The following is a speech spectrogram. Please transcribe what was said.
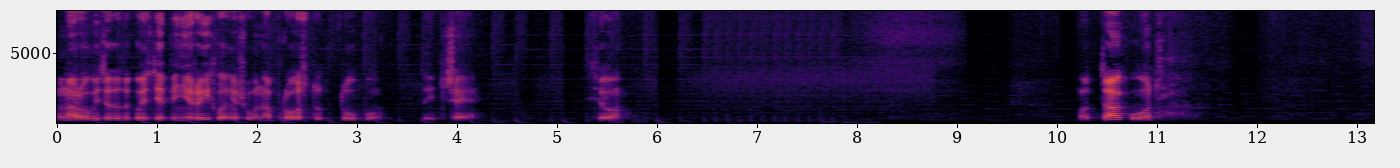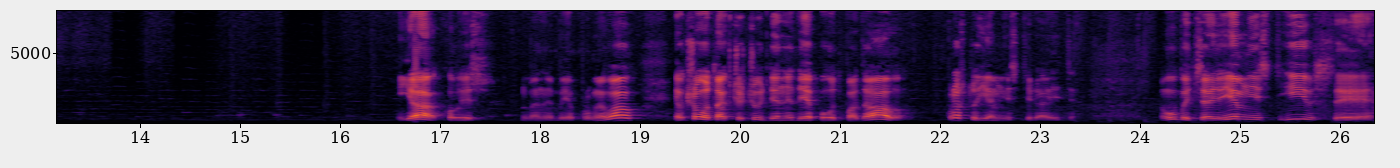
Вона робиться до такої степені рихлою, що вона просто тупо тече. Все. От так от. Я колись мене я промивав. Якщо отак чуть-чуть де-не-де поотпадало, просто ємність стіляється. Губиться ємність і все.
